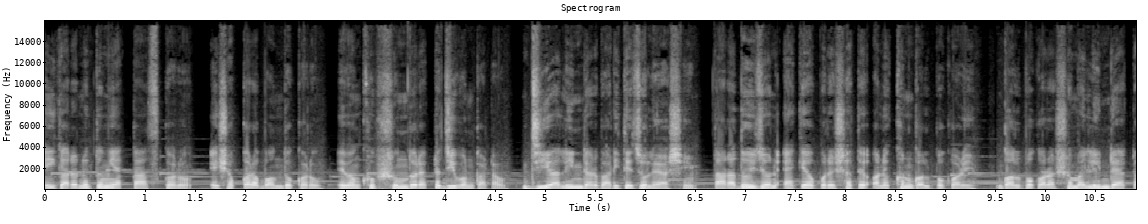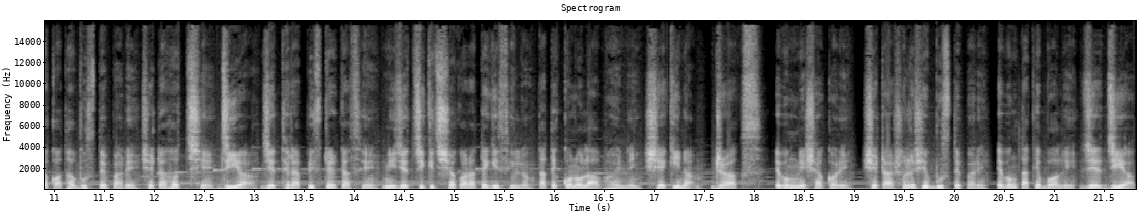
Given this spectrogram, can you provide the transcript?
এই কারণে তুমি এক কাজ করো, এসব করা, বন্ধ করো এবং খুব সুন্দর একটা জীবন কাটাও। জিয়া লিন্ডার বাড়িতে চলে আসে। তারা দুইজন একে অপরের সাথে অনেকক্ষণ গল্প করে। গল্প করার সময় লিন্ডা একটা কথা বুঝতে পারে। সেটা হচ্ছে, জিয়া, যে থেরাপিস্টের কাছে নিজের চিকিৎসা করাতে গেছিল, তাতে কোনো লাভ হয়নি। সে কি নাম ড্রাগস এবং নেশা করে? সেটা আসলে সে বুঝতে পারে এবং তাকে বলে যে, জিয়া,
